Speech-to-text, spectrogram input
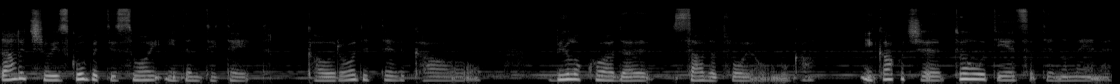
Da li ću izgubiti svoj identitet kao roditelj, kao bilo koja da je sada tvoja uloga? I kako će to utjecati na mene?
